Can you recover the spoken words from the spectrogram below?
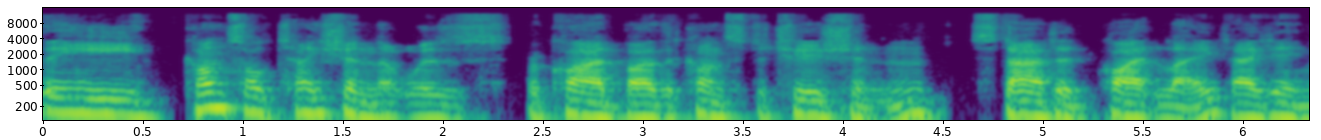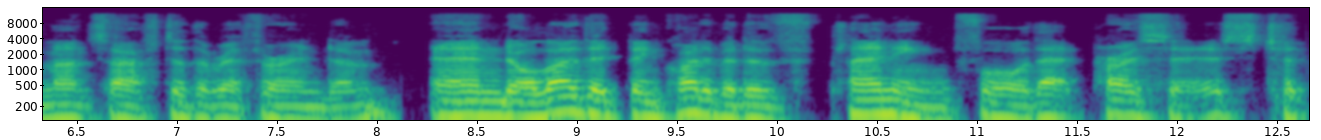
The consultation that was required by the Constitution started quite late, 18 months after the referendum. And although there'd been quite a bit of planning for that process to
